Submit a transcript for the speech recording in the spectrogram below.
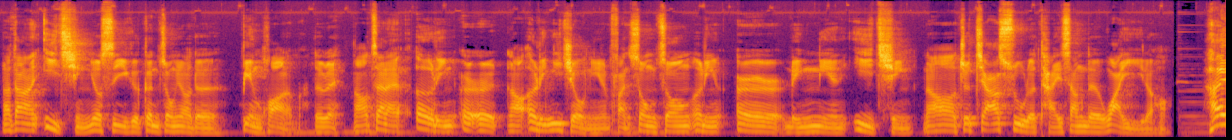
那当然，疫情又是一个更重要的变化了嘛，对不对？然后再来二零二二，然后二零一九年反送中，二零二零年疫情，然后就加速了台商的外移了哈。嗨，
